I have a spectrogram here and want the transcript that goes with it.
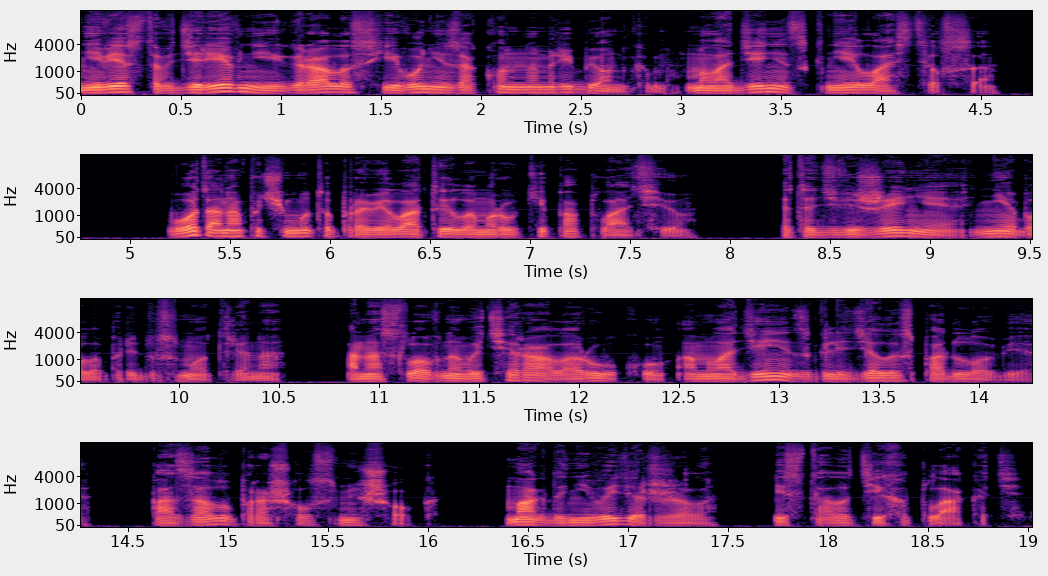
Невеста в деревне играла с его незаконным ребенком. Младенец к ней ластился. Вот она почему-то провела тылом руки по платью. Это движение не было предусмотрено. Она словно вытирала руку, а младенец глядел из-под лобья. По залу прошел смешок. Магда не выдержала и стала тихо плакать.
